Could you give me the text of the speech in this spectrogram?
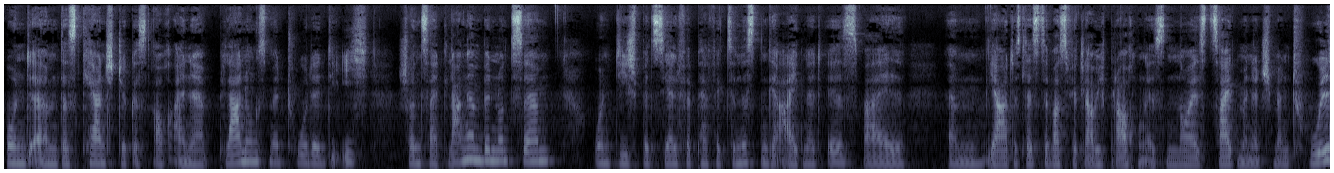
Und ähm, das Kernstück ist auch eine Planungsmethode, die ich schon seit langem benutze und die speziell für Perfektionisten geeignet ist, weil ähm, ja, das Letzte, was wir, glaube ich, brauchen, ist ein neues Zeitmanagement-Tool.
